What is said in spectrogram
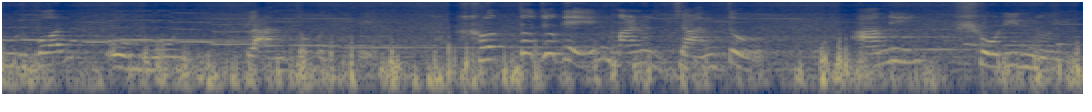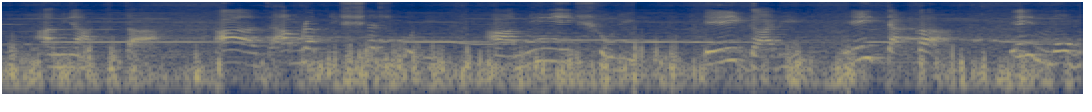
দুর্বল ও মন ক্লান্ত হচ্ছে। সত্য যুগে মানুষ জানতো, আমি শরীর নই, আমি আত্মা। আজ আমরা বিশ্বাস করি, আমি এই শরীর, এই গাড়ি, এই টাকা, এই মোহ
